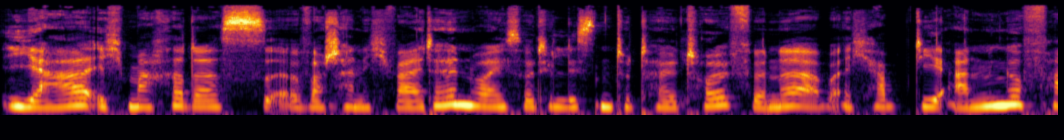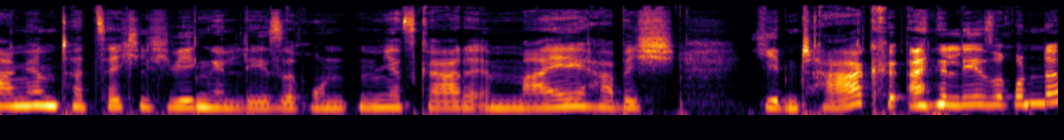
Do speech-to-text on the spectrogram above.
Ja, ich mache das äh, wahrscheinlich weiterhin, weil ich solche Listen total toll finde. Aber ich habe die angefangen tatsächlich wegen den Leserunden. Jetzt gerade im Mai habe ich jeden Tag eine Leserunde.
